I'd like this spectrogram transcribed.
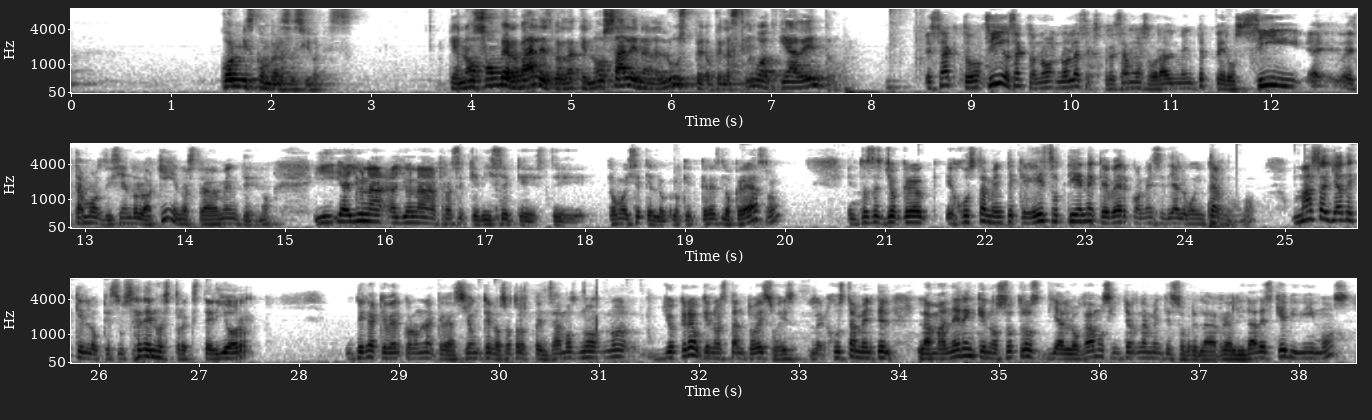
con mis conversaciones. Que no son verbales, ¿verdad? Que no salen a la luz, pero que las tengo aquí adentro. Exacto, sí, exacto, no, no las expresamos oralmente, pero sí eh, estamos diciéndolo aquí en nuestra mente, ¿no? Y, hay, una, hay una frase que dice que, este, ¿cómo dice? Que lo, lo que crees, lo creas, ¿no? Entonces yo creo que justamente que eso tiene que ver con ese diálogo interno, ¿no? Más allá de que lo que sucede en nuestro exterior tenga que ver con una creación que nosotros pensamos, no, no, yo creo que no es tanto eso, es justamente la manera en que nosotros dialogamos internamente sobre las realidades que vivimos,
